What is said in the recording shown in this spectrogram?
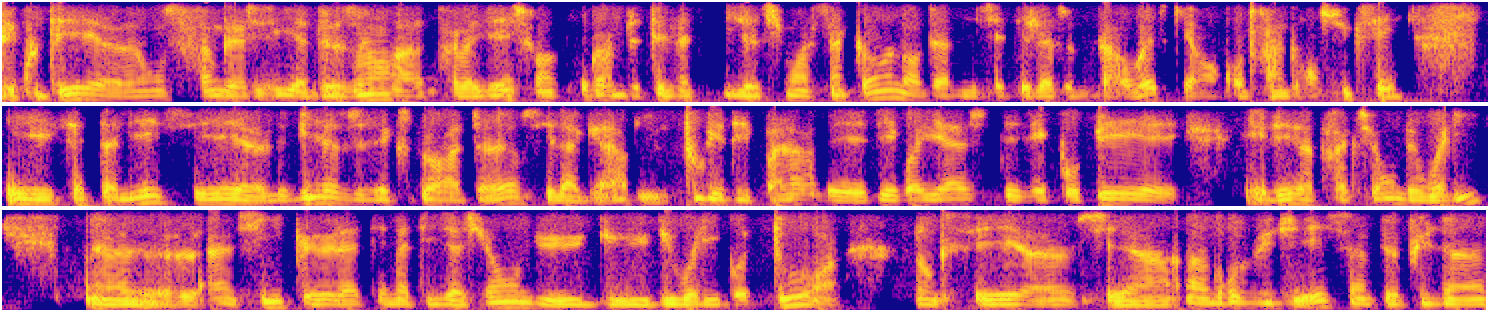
Écoutez, euh, on s'est engagé il y a deux ans à travailler sur un programme de thématisation à cinq ans. L'an dernier, c'était la zone Far West qui a rencontré un grand succès. Et cette année, c'est euh, le village des explorateurs, c'est la gare, tous les départs des, voyages, des épopées et, et, des attractions de Wally, euh, ainsi que la thématisation du, du, du Wally Boat Tour. Donc c'est euh, c'est un, un, gros budget, c'est un peu plus d'un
